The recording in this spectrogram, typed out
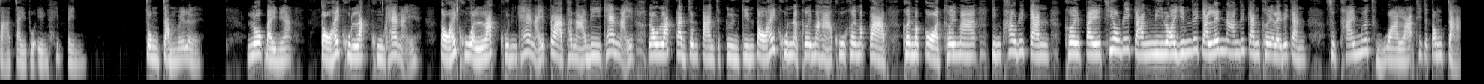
ษาใจตัวเองให้เป็น จงจำไว้เลย โลกใบเนี้ยต่อให้คุณรักครูแค่ไหน ต่อให้ควรรักคุณแค่ไหน ปรารถนาดีแค่ไหน เรารักกันจนปานจะกืนกินต่อให้คุณน่ะ เคยมาหาครูเคยมากราบ เคยมากอดเคยมากินข้าวด้วยกัน เคยไปเที่ยวด้วยกัน มีรอยยิ้มด้วยกันเล่นน้ำด้วยกันเคยอะไรด้วยกัน สุดท้ายเมื่อถึงวาระที่จะต้องจาก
